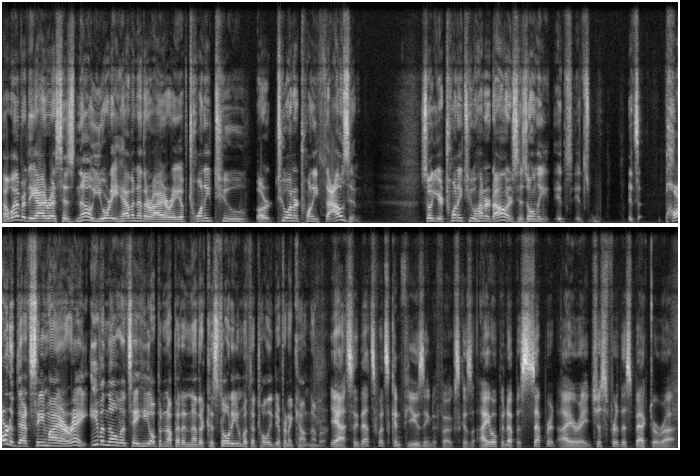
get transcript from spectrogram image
However, the IRS says no. You already have another IRA of twenty two or two hundred twenty thousand. So your twenty two hundred dollars is only it's it's it's part of that same IRA. Even though let's say he opened it up at another custodian with a totally different account number. Yeah, see that's what's confusing to folks because I opened up a separate IRA just for this backdoor Roth.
